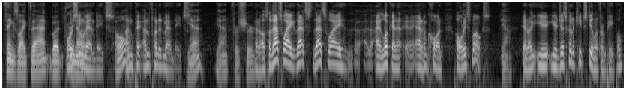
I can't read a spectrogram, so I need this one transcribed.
things like that. But Forcing you know, mandates. Oh. Unpa- unfunded mandates. Yeah, yeah, for sure. You know, so that's why that's that's why I look at it and I'm going, holy smokes! Yeah, You know, you, you're just going to keep stealing from people.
